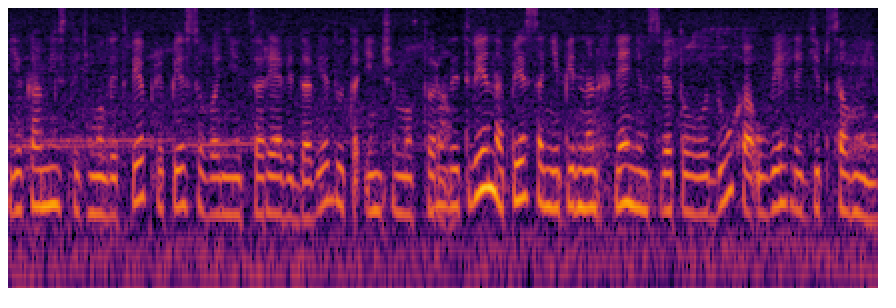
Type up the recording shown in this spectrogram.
яка містить молитви, приписувані цареві Давиду та іншим авторам. Молитви написані під натхненням Святого Духа у вигляді псалмів.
